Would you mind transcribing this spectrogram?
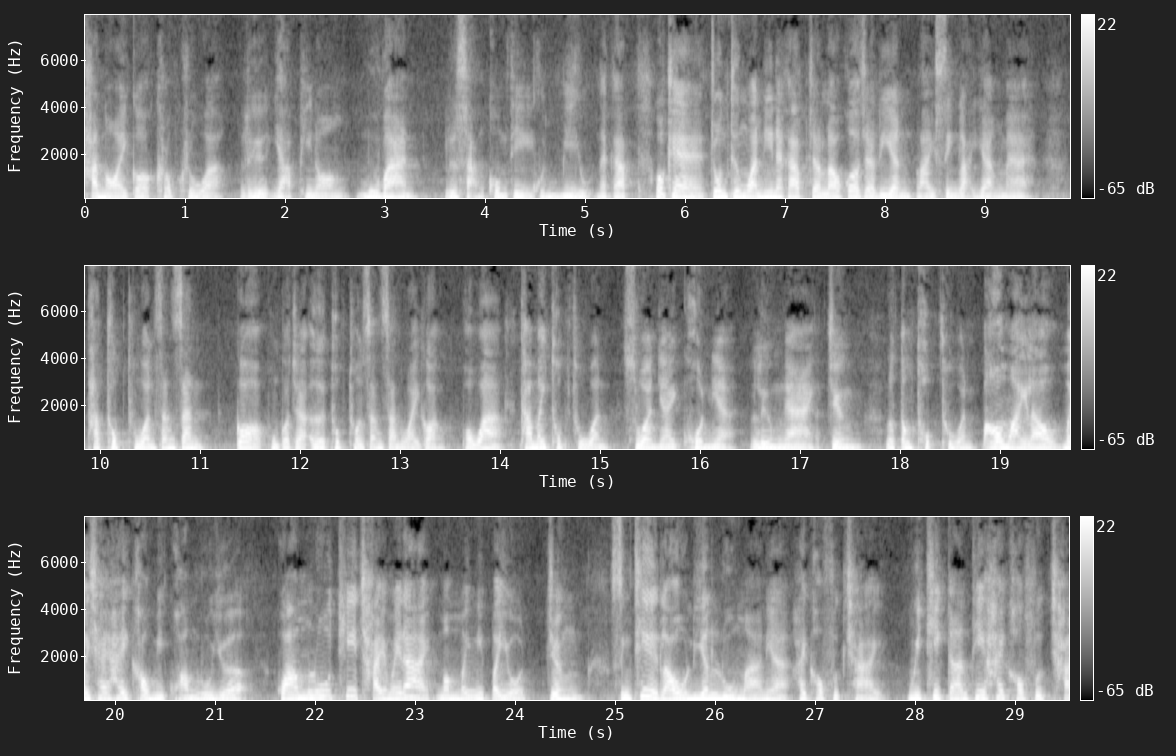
ถ้าน้อยก็ครอบครัว หรือญาติพี่น้อง หมู่บ้าน หรือสังคมที่คุณมีอยู่นะครับ โอเค จนถึงวันนี้นะครับจะเราก็จะเรียนหลายสิ่งหลายอย่างมา ถ้าทบทวนสั้นๆก็ผมก็จะเออทบทวนสั้นๆไว้ก่อน เพราะว่าถ้าไม่ทบทวน ส่วนใหญ่คนเนี่ยลืมง่าย จึงเราต้องทบทวน เป้าหมายเราไม่ใช่ให้เขามีความรู้เยอะ ความรู้ที่ใช้ไม่ได้มันไม่มีประโยชน์ จึง สิ่งที่เราเรียนรู้มาเนี่ยให้เขาฝึกใช้ วิธีการที่ให้เขาฝึกใช้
